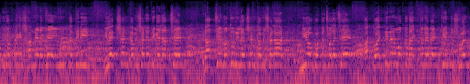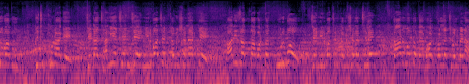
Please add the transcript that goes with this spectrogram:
অভিযোগটাকে সামনে রেখে এই মুহূর্তে তিনি ইলেকশন কমিশনের দিকে যাচ্ছেন। রাজ্যে নতুন ইলেকশন কমিশনার নিয়োগ হতে চলেছে। আর কয়েকদিনের মধ্যে দায়িত্ব নেবেন কিন্তু শুভেন্দুবাবু। কিছুক্ষণ আগে যেটা জানিয়েছেন যে নির্বাচন কমিশনারকে আরিজ আফতাব, অর্থাৎ পূর্ব যে নির্বাচন কমিশনার ছিলেন, তার মতো ব্যবহার করলে চলবে না।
